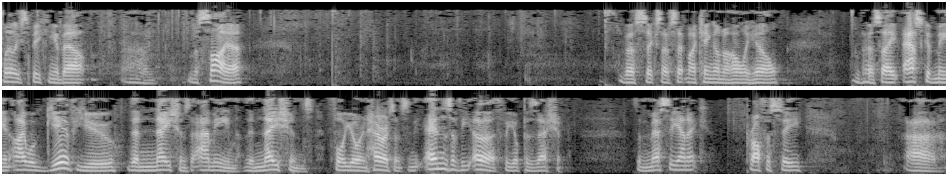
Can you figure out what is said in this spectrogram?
Clearly speaking about um, Messiah. Verse 6, I've set my king on a holy hill. Verse 8, ask of me and I will give you the nations, the Amim, the nations for your inheritance and the ends of the earth for your possession. The messianic prophecy. Uh,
